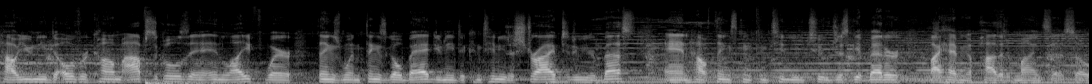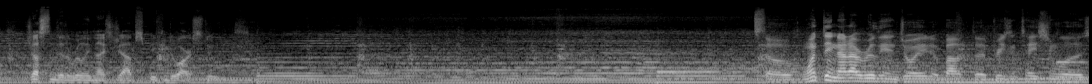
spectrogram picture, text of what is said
how you need to overcome obstacles in life where things when things go bad you need to continue to strive to do your best and how things can continue to just get better by having a positive mindset. So justin did a really nice job speaking to our students. So one thing that I really enjoyed about the presentation was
